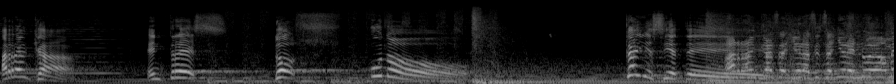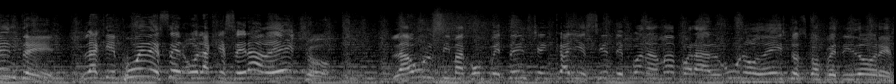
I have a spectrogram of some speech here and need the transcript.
Arranca en 3, 2, 1. Calle 7. Arranca, señoras y señores, nuevamente. La que puede ser o la que será, de hecho, la última competencia en Calle 7 Panamá para alguno de estos competidores.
